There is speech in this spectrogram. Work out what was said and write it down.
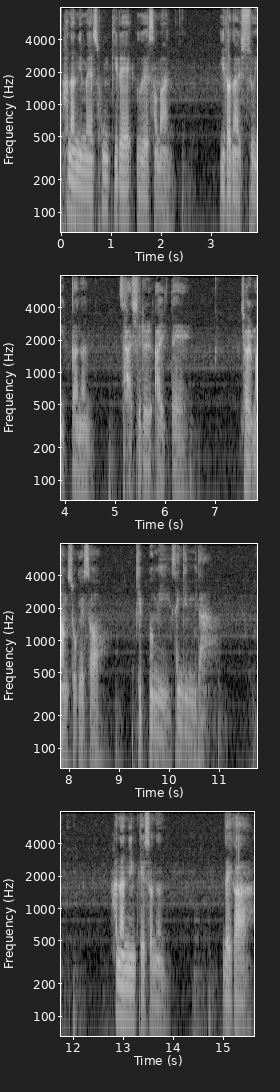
하나님의 손길에 의해서만 일어날 수 있다는 사실을 알 때 절망 속에서 기쁨이 생깁니다. 하나님께서는 내가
